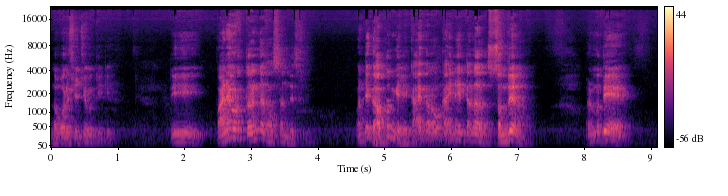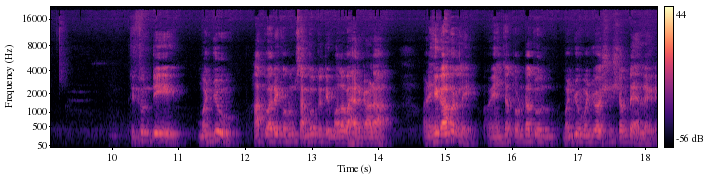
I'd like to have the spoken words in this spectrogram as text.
नऊ वर्षाची होती ती. ती पाण्यावर तरंगत असताना दिसली. पण ते घाबरून गेले. काय करावं काय नाही त्यांना समजेना आणि मग ते तिथून ती मंजू हातवारे करून सांगत होती मला बाहेर काढा. आणि हे घाबरले. आणि यांच्या तोंडातून मंजू मंजू असे शब्द यायला लागले.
